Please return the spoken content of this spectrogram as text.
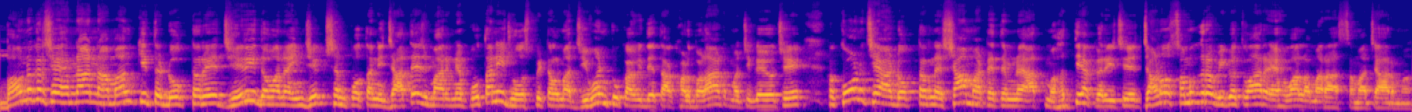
ભાવનગર શહેરના નામાંકિત ડોક્ટરે ઝેરી દવાના ઇન્જેક્શન પોતાની જાતે જ મારીને પોતાની જ હોસ્પિટલમાં જીવન ટૂંકાવી દેતા ખળભળાટ મચી ગયો છે. કોણ છે આ ડોક્ટરને શા માટે તેમણે આત્મહત્યા કરી છે? જાણો સમગ્ર વિગતવાર અહેવાલ અમારા સમાચારમાં.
